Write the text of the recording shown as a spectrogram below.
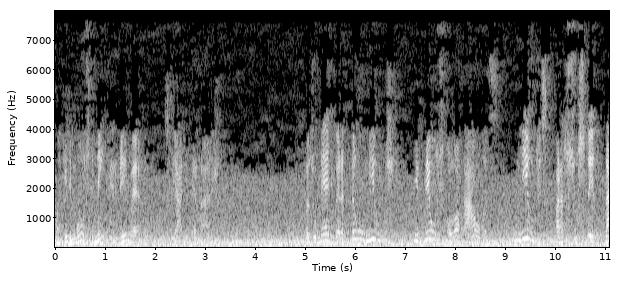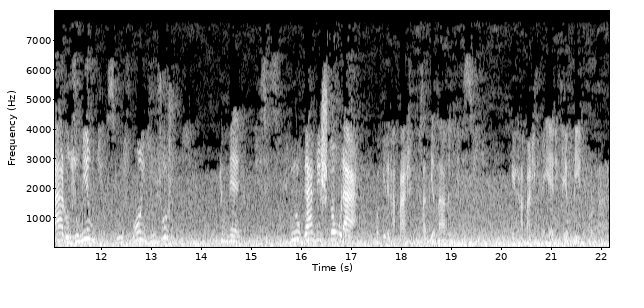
com aquele moço que nem enfermeiro era, auxiliar de enfermagem. Mas o médico era tão humilde, e Deus coloca almas humildes para sustentar os humildes, e os bons e os justos, que o médico disse assim, em lugar de estourar com aquele rapaz que não sabia nada de medicina, aquele rapaz que nem era enfermeiro formado,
